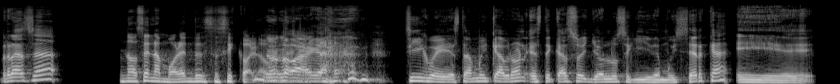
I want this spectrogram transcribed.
Raza, No se enamoren de su psicólogo. no lo hagan. Sí, güey, está muy cabrón. Este caso yo lo seguí de muy cerca. Eh,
